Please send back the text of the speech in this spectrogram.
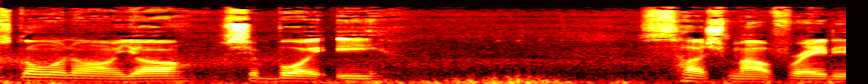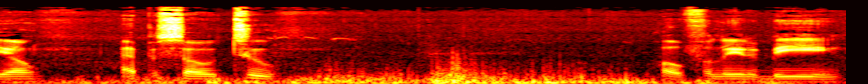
What's going on, y'all? It's your boy E. It's Hush Mouth Radio, episode two. Hopefully, it'll be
